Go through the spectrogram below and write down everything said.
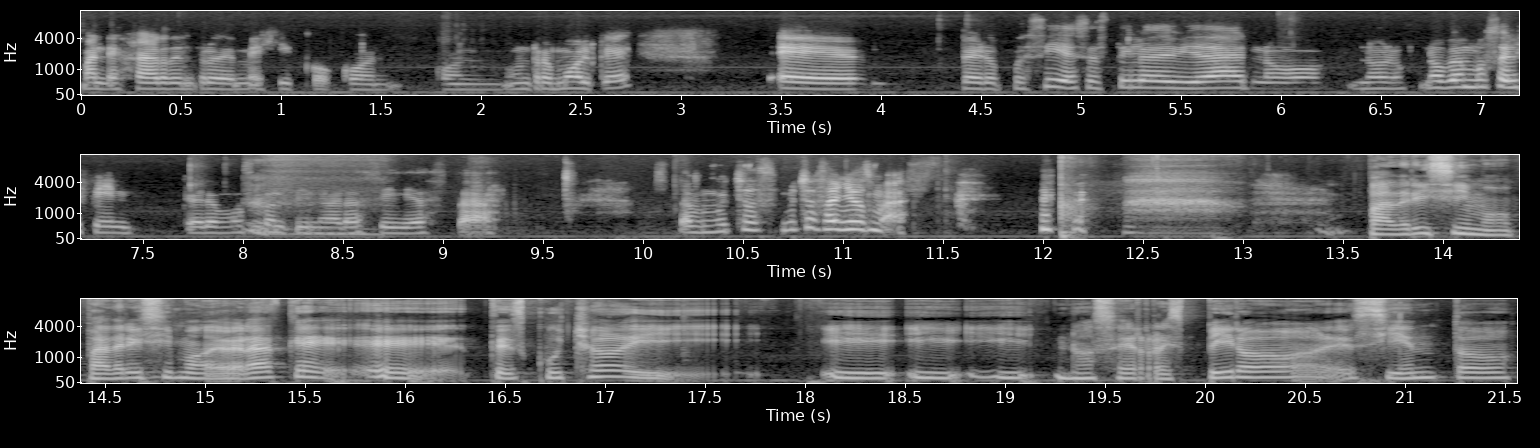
manejar dentro de México con, con un remolque. Eh, pero pues sí, ese estilo de vida no, no, no vemos el fin. Queremos continuar así hasta, hasta muchos, muchos años más. Padrísimo, padrísimo. De verdad que eh, te escucho y, y, no sé, respiro, eh, siento,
